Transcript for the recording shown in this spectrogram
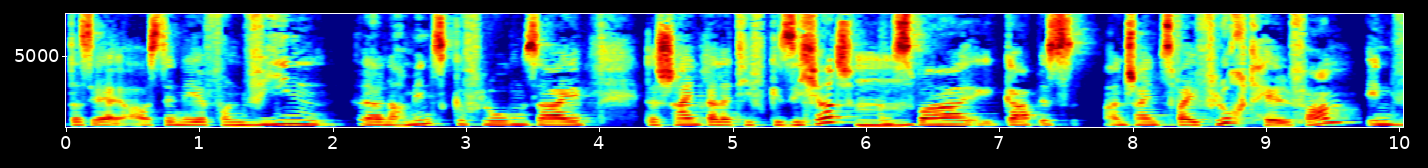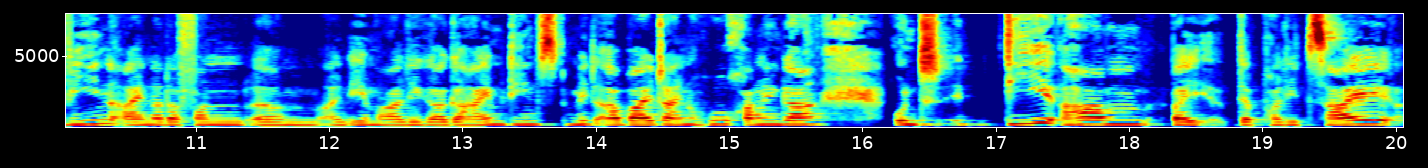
dass er aus der Nähe von Wien äh, nach Minsk geflogen sei. Das scheint relativ gesichert. Mhm. Und zwar gab es anscheinend zwei Fluchthelfer in Wien. Einer davon ähm, ein ehemaliger Geheimdienstmitarbeiter, ein hochrangiger. Und die haben bei der Polizei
